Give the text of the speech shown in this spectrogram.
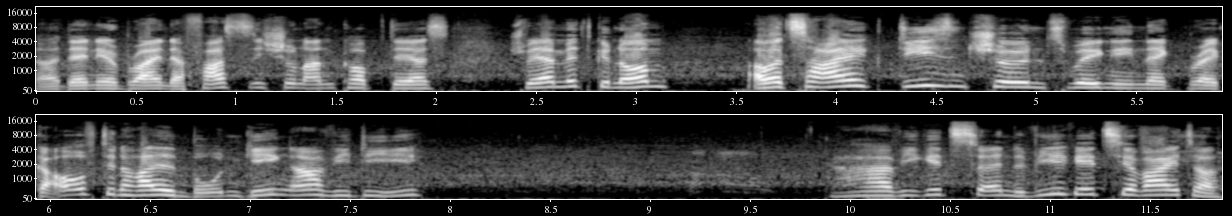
Ja, Daniel Bryan, der fasst sich schon an Kopf, der ist schwer mitgenommen, aber zeigt diesen schönen Swinging Neckbreaker auf den Hallenboden gegen AVD. Ja, wie geht's zu Ende? Wie geht's hier weiter?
